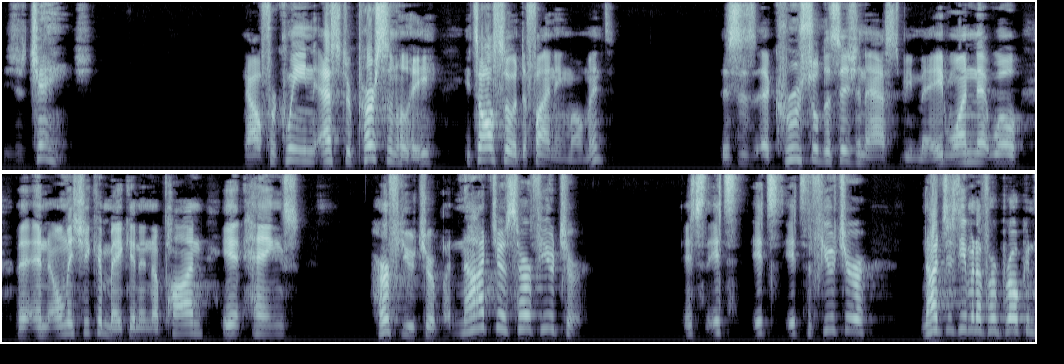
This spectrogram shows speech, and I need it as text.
He just changed. Now, for Queen Esther personally, it's also a defining moment. This is a crucial decision that has to be made, one that will, and only she can make it, and upon it hangs her future, but not just her future. It's, it's, it's, it's the future not just even of her broken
